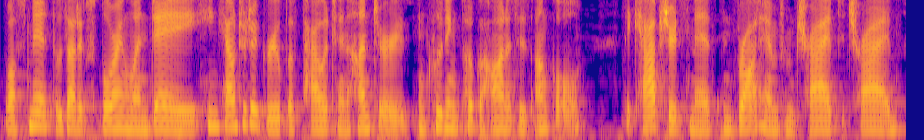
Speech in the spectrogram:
While Smith was out exploring one day, he encountered a group of Powhatan hunters, including Pocahontas' uncle. They captured Smith and brought him from tribe to tribe,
